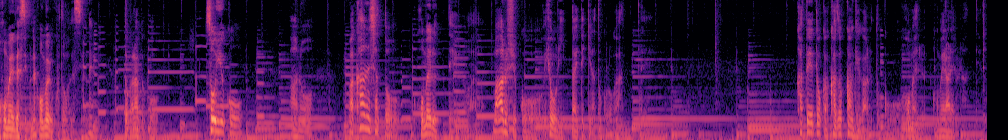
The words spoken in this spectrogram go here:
褒めですよね。褒める言葉ですよね。とかなんかこうそういうこうあの、まあ、感謝と褒めるっていうのは、まあ、ある種こう表裏一体的なところがあって家庭とか家族関係があるとこう褒める褒められるなんていう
